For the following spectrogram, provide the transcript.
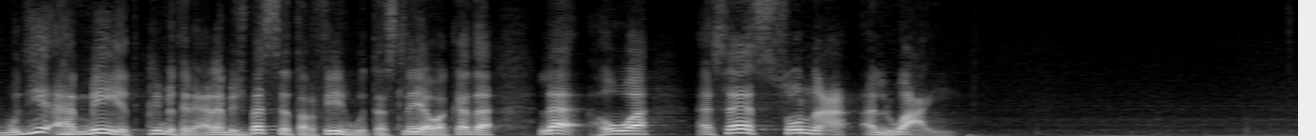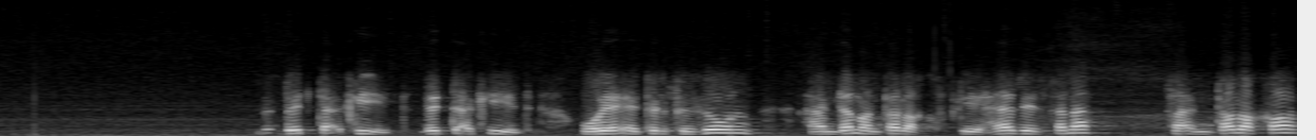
ودي أهمية قيمة الإعلام مش بس ترفيه وتسلية وكذا لا هو أساس صنع الوعي. بالتأكيد بالتأكيد. والتلفزيون عندما انطلق في هذه السنة فانطلق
